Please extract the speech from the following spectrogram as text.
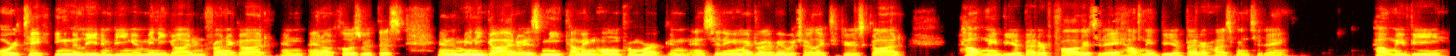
or taking the lead and being a mini God in front of God. And, and I'll close with this. And the mini God is me coming home from work and, and sitting in my driveway, which I like to do is God, help me be a better father today. Help me be a better husband today. Help me be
